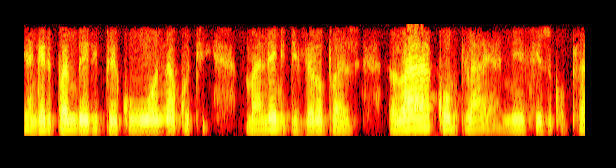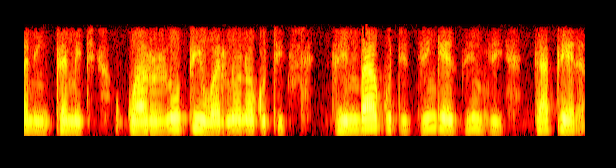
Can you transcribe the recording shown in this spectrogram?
yanga iri pamberi pekuona kuti maland developers vacomplya nephysical planning permit. Gwaro rinopiwa rinoona kuti dzimba kuti dzinge dzinzi dzapera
